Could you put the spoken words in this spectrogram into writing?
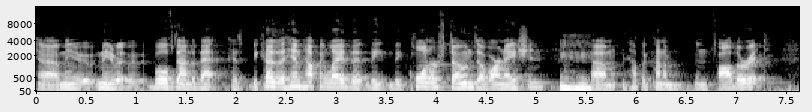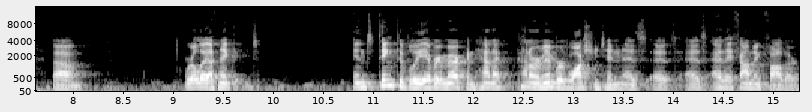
uh, I mean, it- I mean, it boils down to that because because of him helping lay the, the, the cornerstones of our nation, Mhm. um, helping kind of and father it. Um, really, I think instinctively every American kind of kind of remembers Washington as as, as, as a founding father,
